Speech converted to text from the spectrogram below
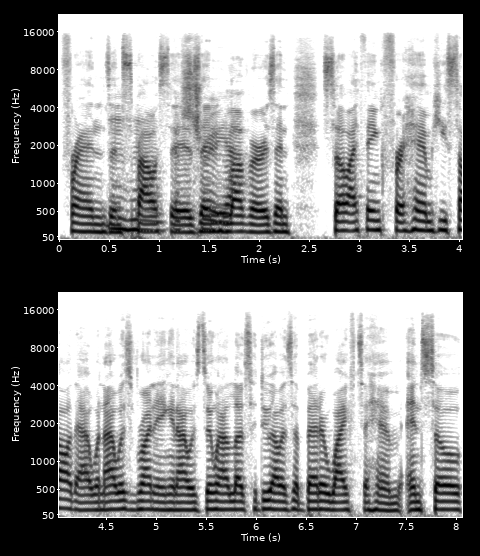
friends and mm-hmm. spouses true, and yeah. lovers. And so I think for him, he saw that when I was running and I was doing what I love to do, I was a better wife to him. And so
